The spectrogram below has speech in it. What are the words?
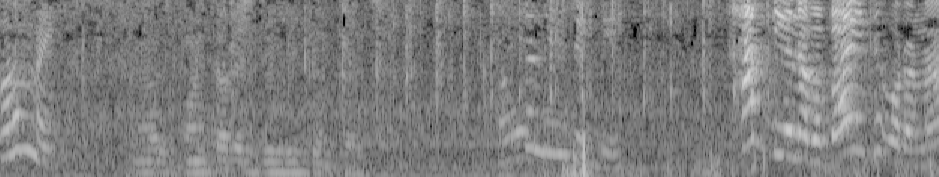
গরম নাই? পঁয়তাল্লিশ ডিগ্রি পঁয়তাল্লিশ ডিগ্রি? হাত দিও না বাবা এটা করো না।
